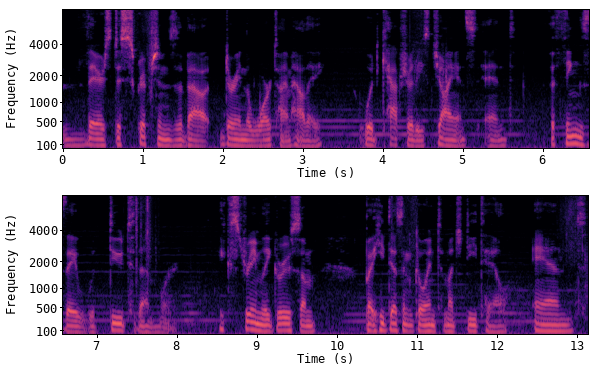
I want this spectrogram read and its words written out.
There's descriptions about during the wartime how they would capture these giants, and the things they would do to them were extremely gruesome, but he doesn't go into much detail. And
